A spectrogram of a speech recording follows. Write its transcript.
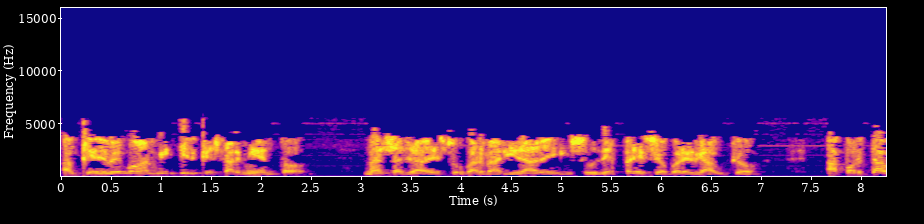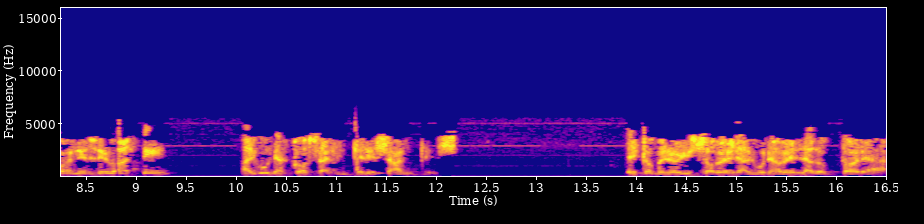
Aunque debemos admitir que Sarmiento más allá de sus barbaridades y su desprecio por el gaucho, aportaba en el debate algunas cosas interesantes. Esto me lo hizo ver alguna vez la doctora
